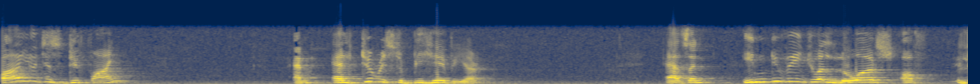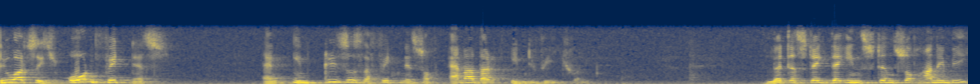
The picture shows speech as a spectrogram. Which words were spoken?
Biologists define an altruist behavior as an individual lowers of lowers its own fitness and increases the fitness of another individual. Let us take the instance of honeybee.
